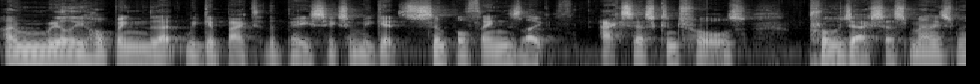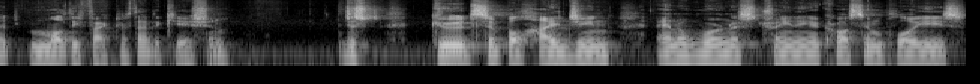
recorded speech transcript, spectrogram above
i'm really hoping that we get back to the basics and we get simple things like access controls privilege access management multi-factor authentication just good simple hygiene and awareness training across employees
